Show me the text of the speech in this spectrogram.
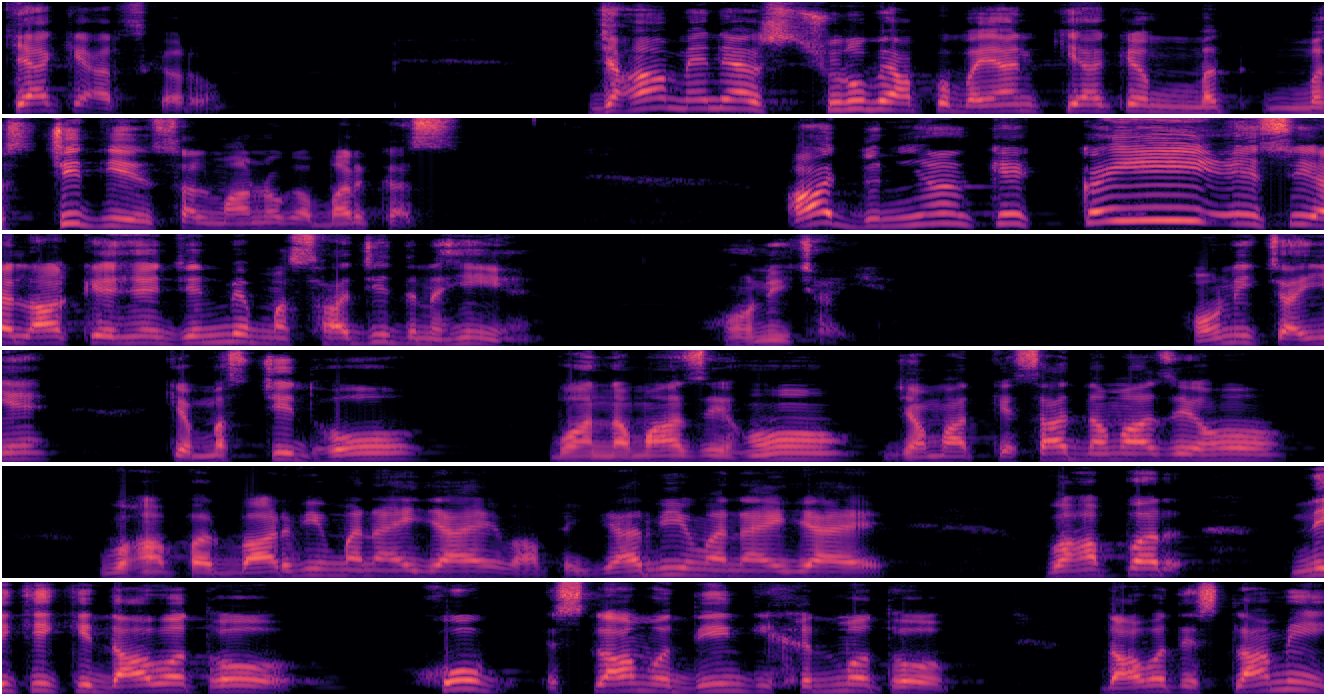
क्या क्या अर्ज़ करूँ? जहाँ मैंने शुरू में आपको बयान किया कि मस्जिद ये मुसलमानों का मरकज। आज दुनिया के कई ऐसे इलाके हैं जिनमें मसाजिद नहीं है। होनी चाहिए। होनी चाहिए कि मस्जिद हो, वहाँ नमाजें हों, जमात के साथ नमाजें हों, वहाँ पर बारहवीं मनाई जाए, वहाँ पर ग्यारहवीं मनाई जाए, वहाँ पर निकी की दावत हो, खूब इस्लाम और दीन की खिदमत हो, दावत इस्लामी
